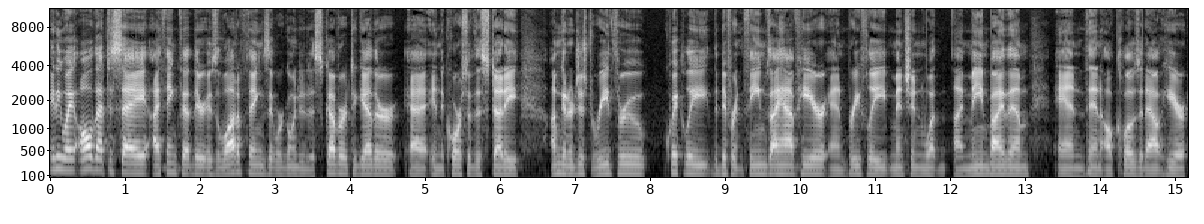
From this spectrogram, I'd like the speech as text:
Anyway, all that to say, I think that there is a lot of things that we're going to discover together uh, in the course of this study. I'm going to just read through quickly the different themes I have here and briefly mention what I mean by them, and then I'll close it out here.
